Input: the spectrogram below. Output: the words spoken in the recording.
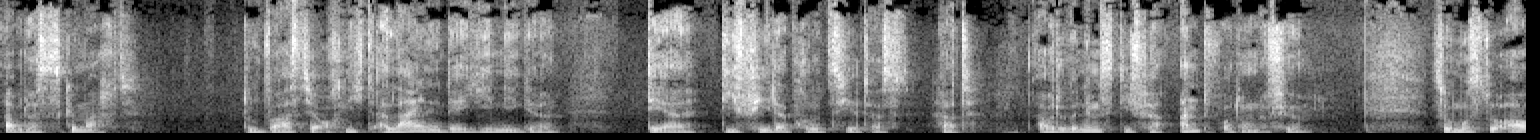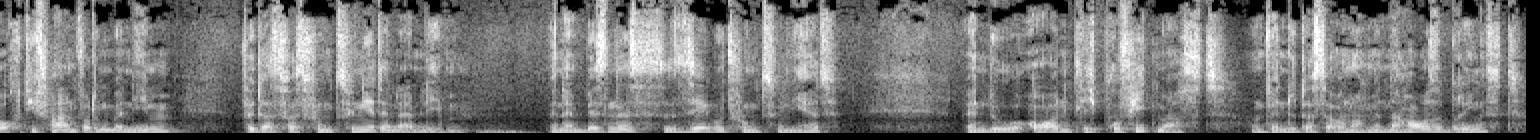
aber du hast es gemacht. Du warst ja auch nicht alleine derjenige, der die Fehler produziert hat. Aber du übernimmst die Verantwortung dafür. So musst du auch die Verantwortung übernehmen für das, was funktioniert in deinem Leben. Wenn dein Business sehr gut funktioniert, wenn du ordentlich Profit machst und wenn du das auch noch mit nach Hause bringst,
